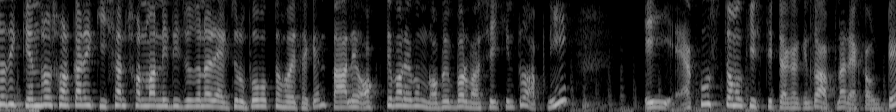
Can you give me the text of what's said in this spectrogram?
যদি কেন্দ্র সরকারের কিষাণ সম্মান নিধি যোজনার একজন উপভোক্তা হয়ে থাকেন, তাহলে অক্টোবর এবং নভেম্বর মাসেই কিন্তু আপনি এই একুশতম কিস্তির টাকা কিন্তু আপনার অ্যাকাউন্টে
